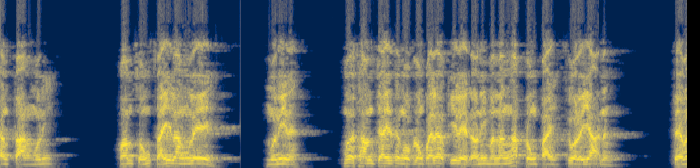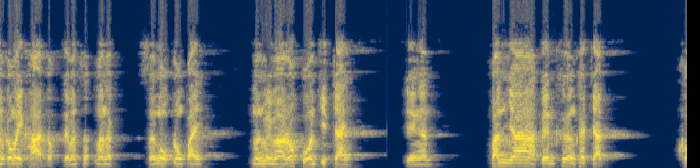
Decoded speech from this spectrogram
ต่างๆมูนี้ ความสงสัยลังเลมูนี้นะเมื่อทำใจสงบลงไปแล้วกิเลสเหล่านี้มันระงงับลงไปชั่วระยะหนึ่ง แต่มันก็ไม่ขาดหรอก แต่มันมันสงบลงไป มันไม่มารบกวนจิตใจอย่างนั้น ปัญญาเป็นเครื่องขจัด คว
